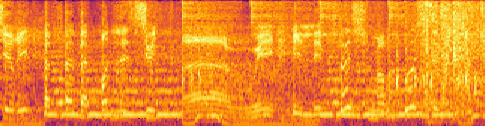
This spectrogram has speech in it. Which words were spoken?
chérie, papa va prendre la suite. Ah oui, il est vachement beau celui-là.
